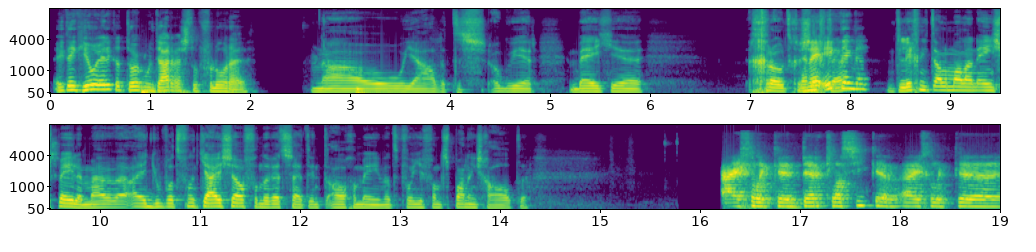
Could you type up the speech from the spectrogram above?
Ik denk heel eerlijk dat Dortmund daar de wedstrijd op verloren heeft. Nou, ja, dat is ook weer een beetje groot gezegd, nee, ik denk dat... Het ligt niet allemaal aan één speler. Maar uh, Joep, wat vond jij zelf van de wedstrijd in het algemeen? Wat vond je van het spanningsgehalte? eigenlijk uh, der klassieker, eigenlijk uh,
